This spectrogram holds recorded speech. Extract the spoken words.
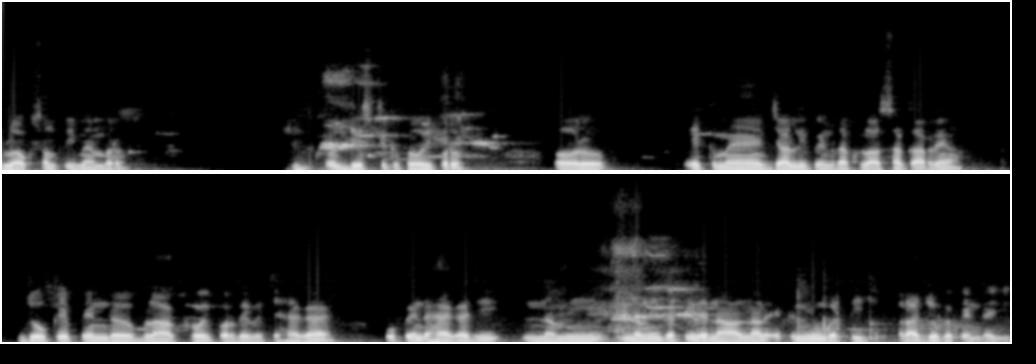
ਬਲਾਕ ਸੰਮਤੀ ਮੈਂਬਰ, ਡਿਸਟ੍ਰਿਕਟ ਫਿਰੋਜ਼ਪੁਰ ਔਰ ਇੱਕ ਮੈਂ ਜਾਲੀ ਪਿੰਡ ਦਾ ਖੁਲਾਸਾ ਕਰ ਰਿਹਾ, ਜੋ ਕਿ ਪਿੰਡ ਬਲਾਕ ਫਿਰੋਜ਼ਪੁਰ ਦੇ ਵਿੱਚ ਹੈਗਾ ਹੈ। ਉਹ ਪਿੰਡ ਹੈਗਾ ਜੀ ਨਵੀਂ ਨਵੀਂ ਗੱਟੀ ਦੇ ਨਾਲ ਨਾਲ ਇੱਕ ਨਿਊ ਗੱਟੀ ਰਾਜੋ ਕੇ ਪਿੰਡ ਹੈ ਜੀ।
